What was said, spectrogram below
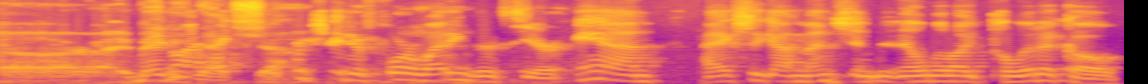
All right, maybe you know, next show. I officiated four weddings this year, and I actually got mentioned in Illinois Politico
